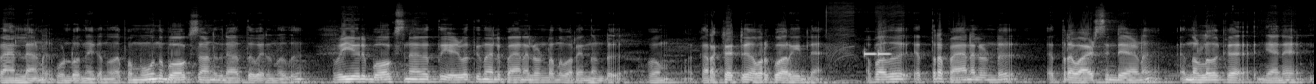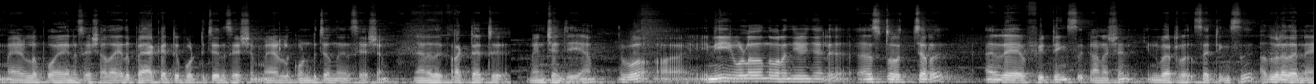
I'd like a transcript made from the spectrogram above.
പാനലാണ് കൊണ്ടുവന്നേക്കുന്നത്. അപ്പോൾ മൂന്ന് ബോക്സാണ് ഇതിനകത്ത് വരുന്നത്. അപ്പോൾ ഈ ഒരു ബോക്സിനകത്ത് എഴുപത്തിനാല് പാനലുണ്ടെന്ന് പറയുന്നുണ്ട്. അപ്പം കറക്റ്റായിട്ട് അവർക്കും അറിയില്ല. അപ്പോൾ അത് എത്ര പാനലുണ്ട് എത്ര വാഴ്സിന്റെയാണ് എന്നുള്ളതൊക്കെ ഞാൻ മേളിൽ പോയതിന് ശേഷം അതായത് പാക്കറ്റ് പൊട്ടിച്ചതിന് ശേഷം മേളിൽ കൊണ്ടു ചെന്നതിന് ശേഷം ഞാനത് കറക്റ്റായിട്ട് മെൻഷൻ ചെയ്യാം. അപ്പോൾ ഇനി ഉള്ളതെന്ന് പറഞ്ഞു കഴിഞ്ഞാൽ സ്ട്രക്ചർ അതിന്റെ ഫിറ്റിങ്സ് കണക്ഷൻ ഇൻവെർട്ടർ സെറ്റിങ്സ് അതുപോലെ തന്നെ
